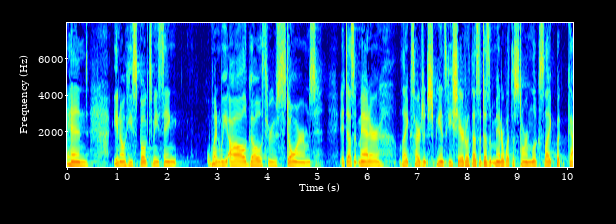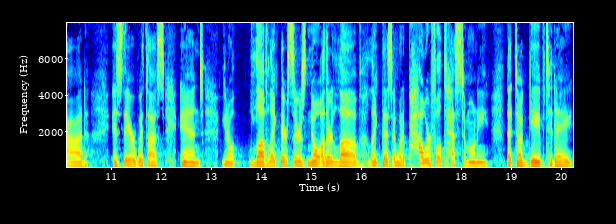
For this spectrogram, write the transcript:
and, you know, he spoke to me saying, When we all go through storms, it doesn't matter, like Sergeant Szczepanski shared with us, it doesn't matter what the storm looks like, but God is there with us. And, you know, love like there's there's no other love like this. And what a powerful testimony that Doug gave today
